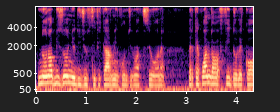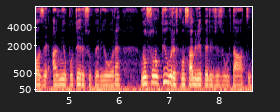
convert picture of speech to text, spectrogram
Non ho bisogno di giustificarmi in continuazione, perché quando affido le cose al mio potere superiore non sono più responsabile per i risultati,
